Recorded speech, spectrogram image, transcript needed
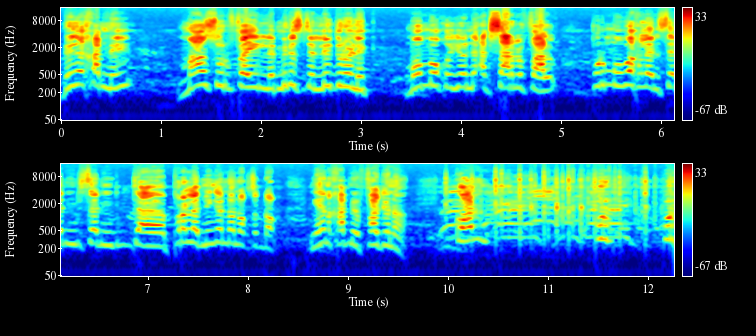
bi nga xam ni Mansour Faye le ministre de l'hydraulique moom moo ko yónnee ak Charles Fall pour mu wax leen seen seen problème yi ngeen doon wax si ndox. Ngeen xam ne kon pour pour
